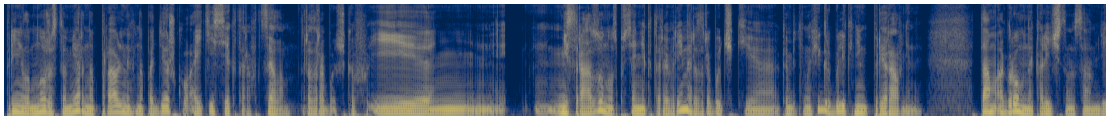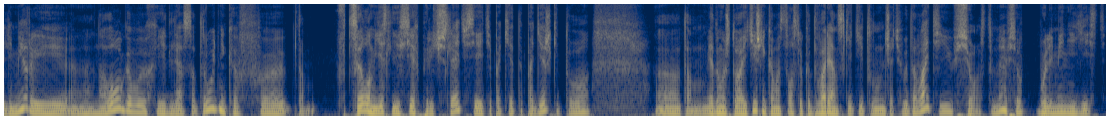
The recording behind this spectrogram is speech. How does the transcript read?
приняло множество мер, направленных на поддержку IT-сектора в целом разработчиков. И не сразу, но спустя некоторое время разработчики компьютерных игр были к ним приравнены. Там огромное количество, на самом деле, мер и э, налоговых, и для сотрудников. Э, там, в целом, если всех перечислять, все эти пакеты поддержки, то э, там, я думаю, что айтишникам осталось только дворянский титул начать выдавать, и все, остальное все более-менее есть.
